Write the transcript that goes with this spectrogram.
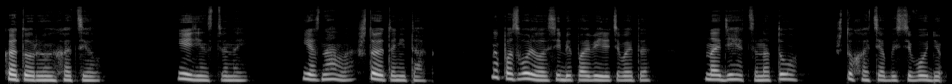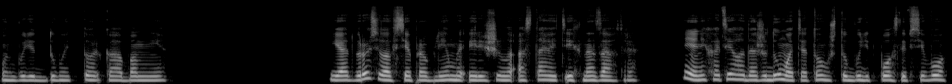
которую он хотел. Единственной. Я знала, что это не так но позволила себе поверить в это, надеяться на то, что хотя бы сегодня он будет думать только обо мне. Я отбросила все проблемы и решила оставить их на завтра. Я не хотела даже думать о том, что будет после всего,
